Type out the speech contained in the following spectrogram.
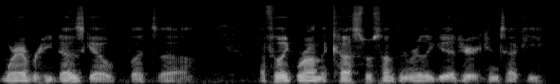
wherever he does go, but uh, I feel like we're on the cusp of something really good here at Kentucky.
